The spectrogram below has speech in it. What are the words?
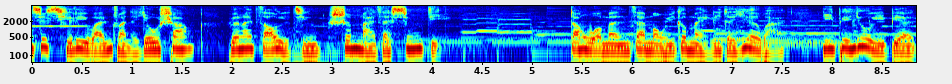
些绮丽婉转的忧伤。原来早已经深埋在心底。当我们在某一个美丽的夜晚，一遍又一遍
